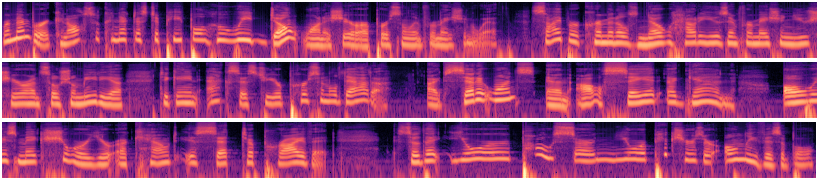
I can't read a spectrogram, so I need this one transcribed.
remember it can also connect us to people who we don't want to share our personal information with. Cyber criminals know how to use information you share on social media to gain access to your personal data. I've said it once and I'll say it again. Always make sure your account is set to private so that your posts and your pictures are only visible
